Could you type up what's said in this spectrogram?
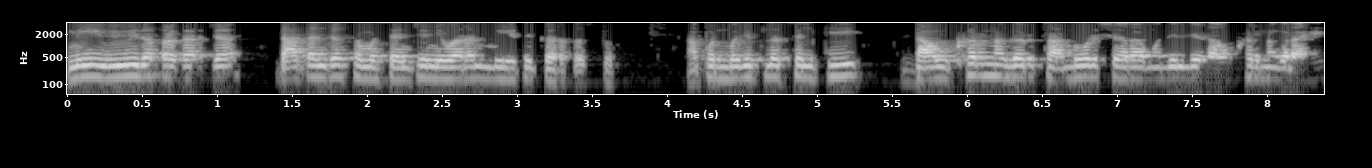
मी विविध प्रकारच्या दातांच्या समस्यांचे निवारण मी येथे करत असतो. आपण बघितलं असेल की डावखर नगर चांदवड शहरामधील जे डावखर नगर आहे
